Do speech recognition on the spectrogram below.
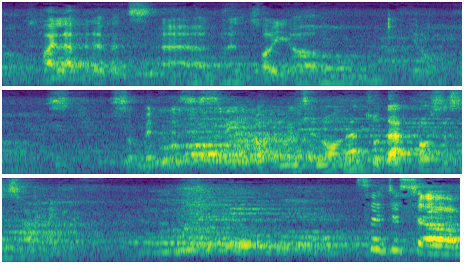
uh, file affidavits and, and sorry um, you know uh, s- submit necessary documents and all that. So that process is happening. so just uh,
